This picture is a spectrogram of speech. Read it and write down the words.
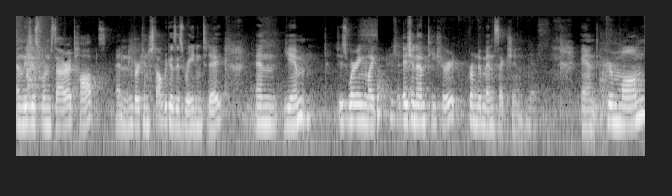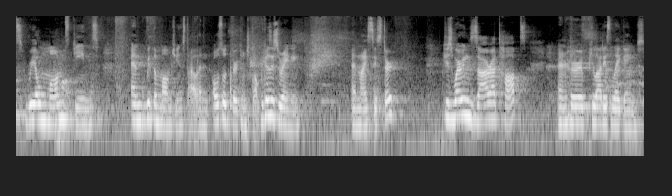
and this is from Zara tops and Birkenstock because it's raining today. And Yim, she's wearing like H&M t-shirt from the men's section. Yes. And her mom's real mom's jeans, and with the mom jean style, and also Birkenstock because it's raining. And my sister, she's wearing Zara tops and her Pilates leggings.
